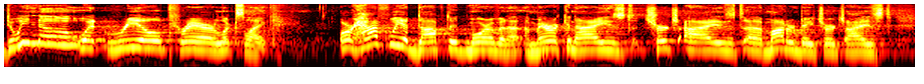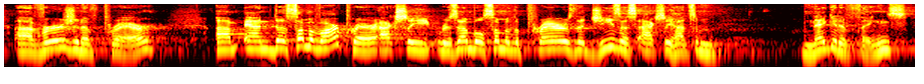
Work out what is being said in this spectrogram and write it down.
Do we know what real prayer looks like? Or have we adopted more of an Americanized, churchized, uh, modern day churchized uh, version of prayer? Um, and does some of our prayer actually resemble some of the prayers that Jesus actually had some negative things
